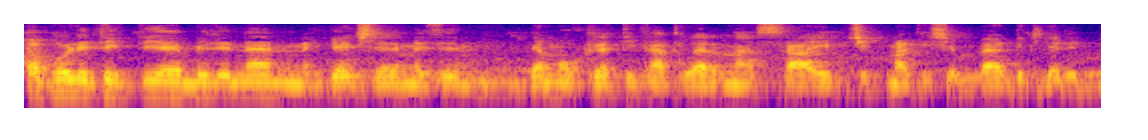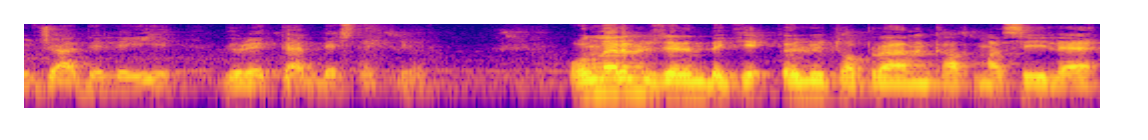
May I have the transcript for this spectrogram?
apolitik diye bilinen gençlerimizin demokratik haklarına sahip çıkmak için verdikleri mücadeleyi yürekten destekliyorum. Onların üzerindeki ölü toprağının kalkması ile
